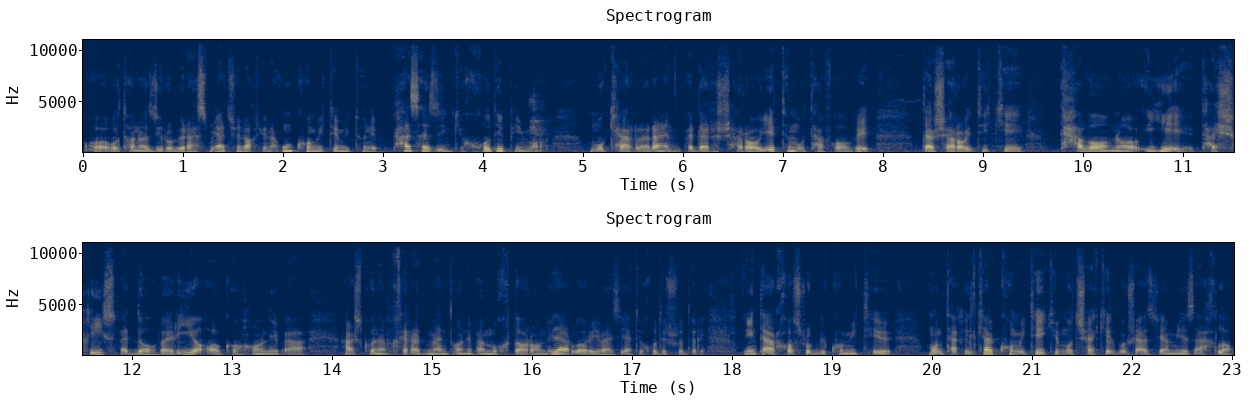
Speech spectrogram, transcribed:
اوتانازی رو به رسمیت شناخت یا نه. اون کمیته می‌تونه پس از اینکه خود بیمار مکررن و در شرایط متفاوت در شرایطی که توانایی تشخیص و داوری آگاهانه و ارز کنم خردمندانه و مختارانه درباره وضعیت خودش رو داره. این درخواست رو به کمیته منتقل کرد. کمیته که متشکل باشه از جمعی از اخلاق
